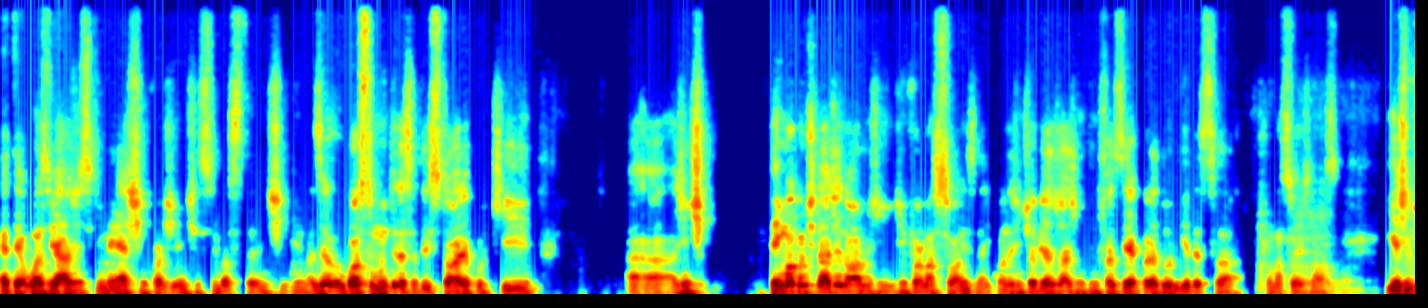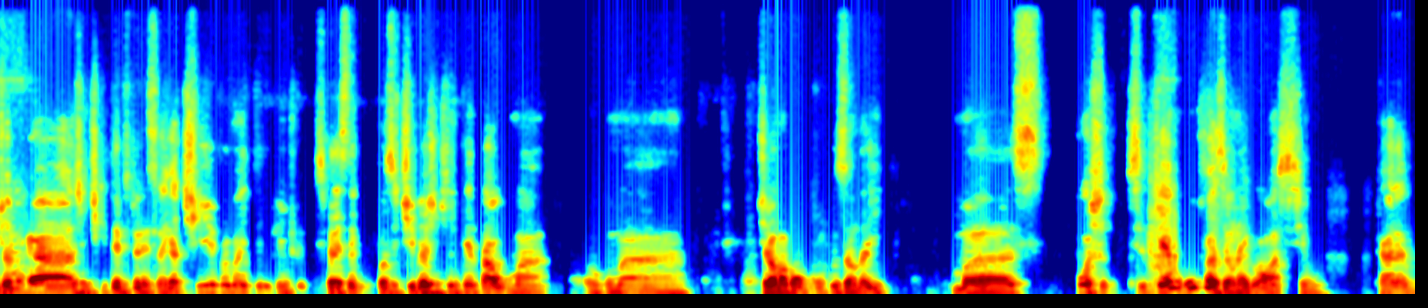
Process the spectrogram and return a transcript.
É, tem algumas viagens que mexem com a gente, assim, bastante. Mas eu, eu gosto muito dessa tua história porque a, a gente tem uma quantidade enorme de, de, informações, né? E quando a gente vai viajar, a gente tem que fazer a curadoria dessas informações nossas. E a gente vai pegar a gente que teve experiência negativa, mas gente experiência positiva. A gente tem que tentar alguma, alguma tirar uma conclusão daí. Mas, poxa, se quer muito fazer um negócio, cara,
